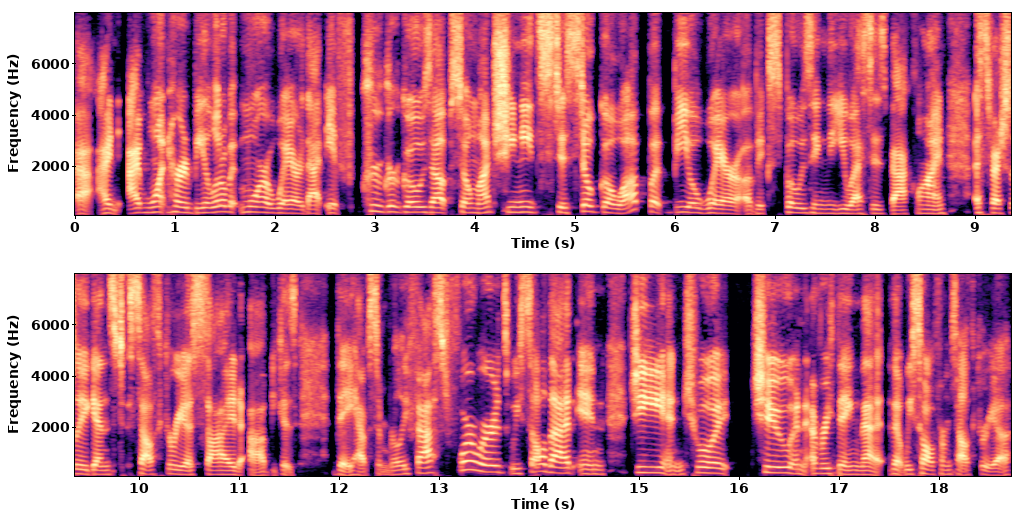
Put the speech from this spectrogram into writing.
I, I want her to be a little bit more aware that if Krueger goes up so much, she needs to still go up, but be aware of exposing the US's back line, especially against South Korea's side, uh, because they have some really fast forwards. We saw that in G and Choi, Chu and everything that that we saw from South Korea.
